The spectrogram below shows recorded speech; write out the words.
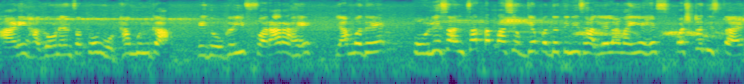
आणि हगवण्यांचा तो मोठा मुलगा हे दोघंही फरार आहे. यामध्ये पोलिसांचा तपास योग्य पद्धतीने झालेला नाही आहे हे स्पष्ट दिसत आहे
